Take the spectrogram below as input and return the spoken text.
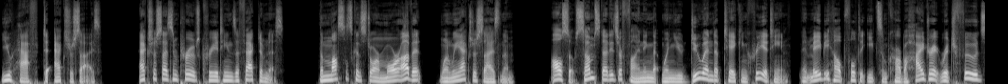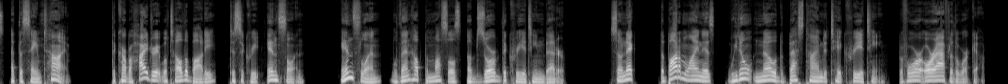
you have to exercise. Exercise improves creatine's effectiveness. The muscles can store more of it when we exercise them. Also, some studies are finding that when you do end up taking creatine, it may be helpful to eat some carbohydrate rich foods at the same time. The carbohydrate will tell the body to secrete insulin. Insulin will then help the muscles absorb the creatine better. So, Nick, the bottom line is we don't know the best time to take creatine, before or after the workout.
